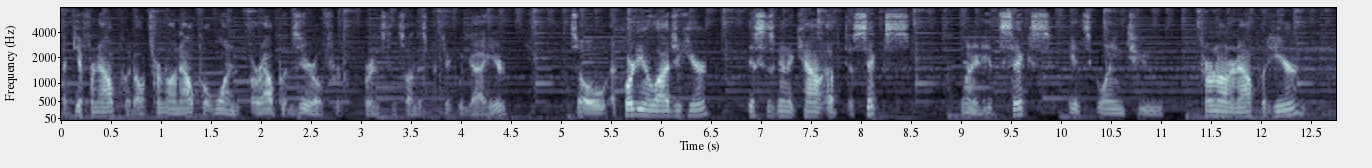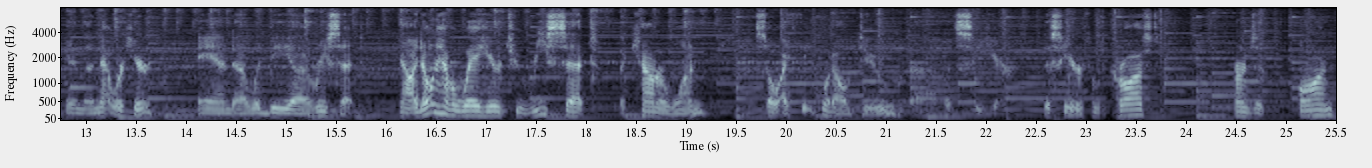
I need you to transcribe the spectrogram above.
a different output. I'll turn on output one or output zero, for, for instance, on this particular guy here. So according to logic here, this is going to count up to six. When it hits six, it's going to turn on an output here in the network here and uh, would be uh, reset. Now I don't have a way here to reset the counter one. So I think what I'll do, uh, let's see here. This here comes across, turns it on.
